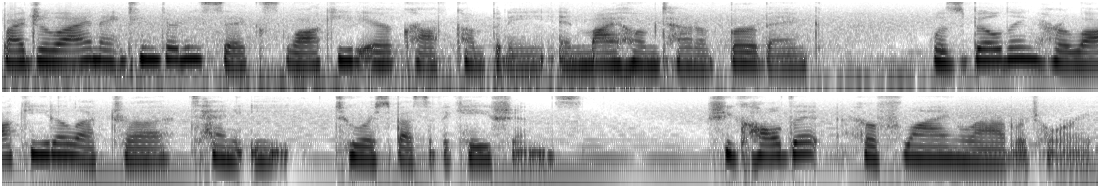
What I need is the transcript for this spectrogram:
By July 1936, Lockheed Aircraft Company in my hometown of Burbank was building her Lockheed Electra 10E to her specifications. She called it her flying laboratory.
